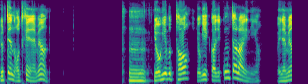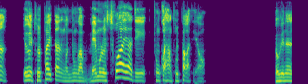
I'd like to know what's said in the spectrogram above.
이때는 어떻게 하냐면 음, 여기부터 여기까지 공짜 라인이에요. 왜냐면 여기를 돌파했다는 건 누군가 매물을 소화해야지 종가상 돌파가 돼요. 여기는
